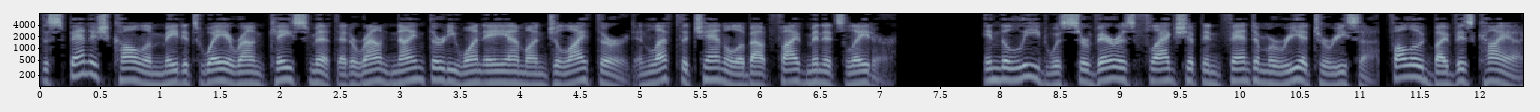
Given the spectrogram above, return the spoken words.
the Spanish column made its way around Cay Smith at around 9.31 am on July 3 and left the channel about five minutes later. In the lead was Cervera's flagship Infanta Maria Teresa, followed by Vizcaya,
